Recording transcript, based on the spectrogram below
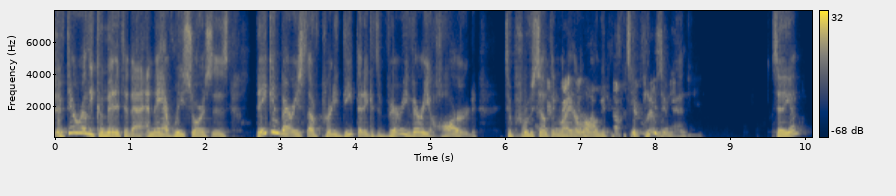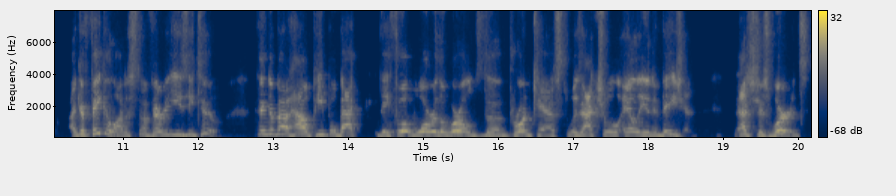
if they're really committed to that and they have resources, they can bury stuff pretty deep that it gets very, very hard to prove something right or wrong. It's, it's confusing, man. Say again? I could fake a lot of stuff very easy too. Think about how people back they thought War of the Worlds, the broadcast was actual alien invasion. That's just words.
